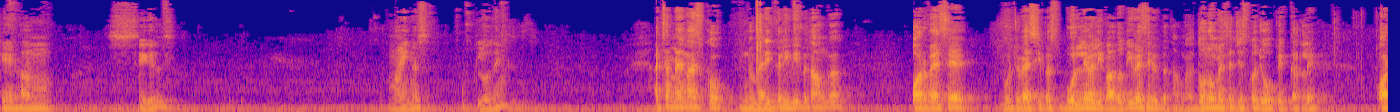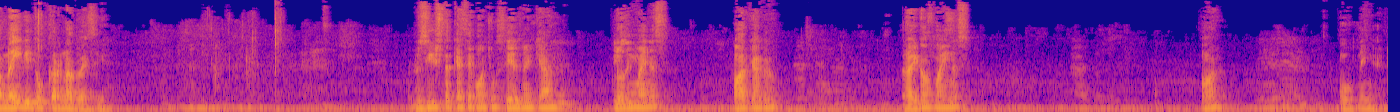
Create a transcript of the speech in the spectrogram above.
कि हम सेल्स माइनस क्लोजिंग अच्छा मैं ना इसको न्यूमेरिकली भी बताऊँगा और वैसे वो जो वैसी बस बोलने वाली बात होती है, वैसे भी बताऊँगा। दोनों में से जिसको जो पिक कर ले, और नहीं भी तो करना तो ऐसे है। रिसीट्स तक कैसे पहुंचू? सेल्स में क्या? क्लोजिंग माइनस और क्या करूँ? राइट ऑफ़ माइनस और ओपनिंग एड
